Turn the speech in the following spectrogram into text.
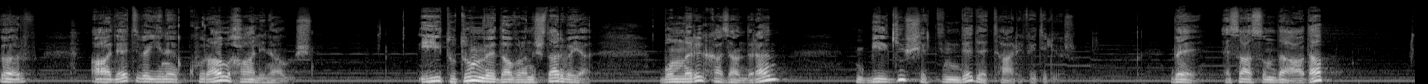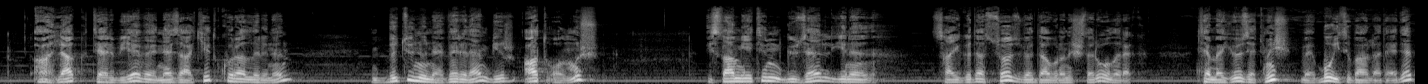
örf, adet ve yine kural halini almış. İyi tutum ve davranışlar veya bunları kazandıran bilgi şeklinde de tarif ediliyor. Ve esasında adab, ahlak, terbiye ve nezaket kurallarının bütününe verilen bir ad olmuş. İslamiyet'in güzel yine saygıda söz ve davranışları olarak temeyyüz etmiş ve bu itibarla da edep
